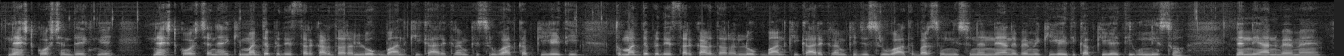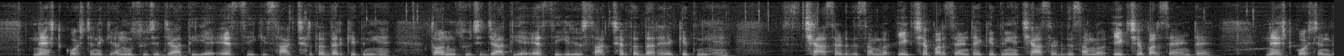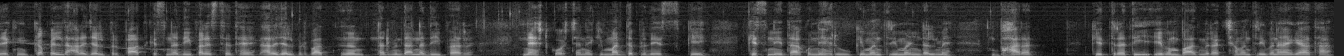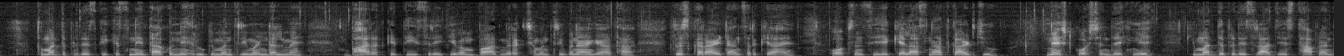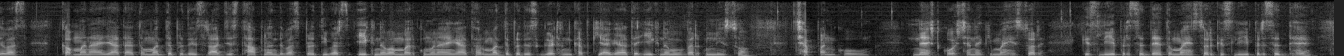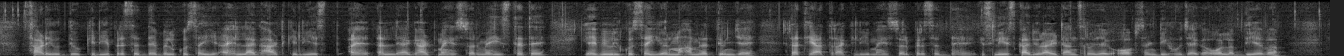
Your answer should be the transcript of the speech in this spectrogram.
नेक्स्ट क्वेश्चन देखेंगे। नेक्स्ट क्वेश्चन है कि मध्य प्रदेश सरकार द्वारा लोक बाँध की कार्यक्रम की शुरुआत कब की गई थी? तो मध्य प्रदेश सरकार द्वारा लोक बाँध की कार्यक्रम की जो शुरुआत वर्ष उन्नीस सौ निन्यानवे में की गई थी, कब की गई थी? उन्नीस निन्यानवे में। नेक्स्ट क्वेश्चन है कि अनुसूचित जाति या एससी की साक्षरता दर कितनी है? तो अनुसूचित जाति या एससी की जो साक्षरता दर है, कितनी है? छियासठ दशमलव एक छः परसेंट है। कितनी है? छियासठ दशमलव एक छः परसेंट है। नेक्स्ट क्वेश्चन देखेंगे, कपिल धारा जलप्रपात किस नदी पर स्थित है? धारा जलप्रपात नर्मदा नदी पर। नेक्स्ट क्वेश्चन है कि मध्य प्रदेश के किस नेता को नेहरू के मंत्रिमंडल में भारत के तृतीय एवं बाद में रक्षा मंत्री बनाया गया था? तो मध्य प्रदेश के किस नेता को नेहरू के मंत्रिमंडल में भारत के तीसरे एवं बाद में रक्षा मंत्री बनाया गया था? तो इसका राइट आंसर क्या है? ऑप्शन सी है कैलाशनाथ काटजू नेक्स्ट क्वेश्चन देखेंगे कि मध्य प्रदेश राज्य स्थापना दिवस कब मनाया जाता है। तो मध्य प्रदेश राज्य स्थापना दिवस प्रतिवर्ष एक नवंबर को मनाया गया था और मध्य प्रदेश गठन कब किया गया था? एक नवंबर उन्नीस सौ छप्पन को। नेक्स्ट क्वेश्चन है कि महेश्वर किस लिए प्रसिद्ध है? तो महेश्वर किस लिए प्रसिद्ध है? साड़ी उद्योग के लिए प्रसिद्ध है, बिल्कुल सही। अहिल्या घाट के लिए अहिल्या घाट महेश्वर में ही स्थित है। यह भी बिल्कुल सही और महामृत्युंजय रथ यात्रा के लिए महेश्वर प्रसिद्ध है। इसलिए इसका जो राइट आंसर हो जाएगा ऑप्शन डी हो जाएगा ऑल ऑफ़ दी एव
